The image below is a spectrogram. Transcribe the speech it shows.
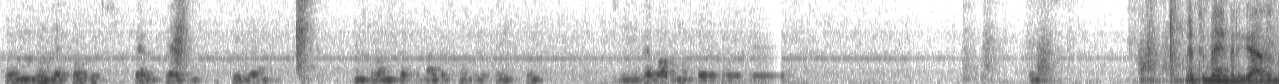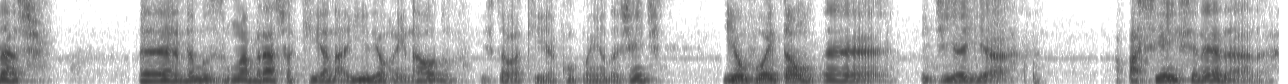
Então, um bom dia a todos. Espero que a gente consiga entrar um pouco mais a fundo no texto e levar alguma coisa para vocês. Muito bem, obrigado, Dácio. É, damos um abraço aqui a Nair e ao Reinaldo, que estão aqui acompanhando a gente. E eu vou, então, é, pedir aí a, a paciência né, da, da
